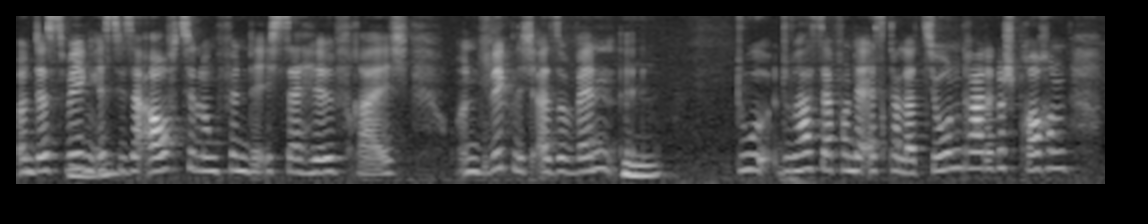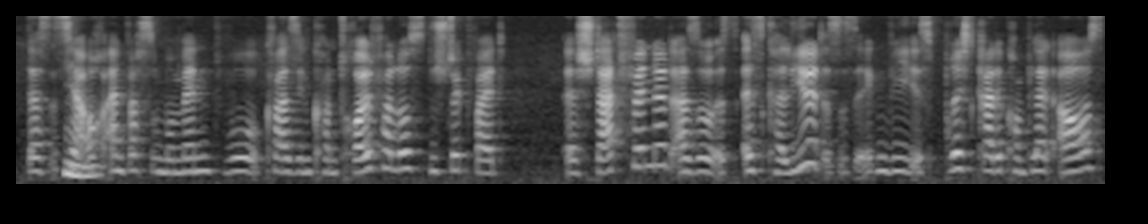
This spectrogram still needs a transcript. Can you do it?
Und deswegen mhm. ist diese Aufzählung, finde ich, sehr hilfreich. Und wirklich, also wenn mhm du, du hast ja von der Eskalation gerade gesprochen. Das ist mhm. ja auch einfach so ein Moment, wo quasi ein Kontrollverlust ein Stück weit äh, stattfindet. Also es eskaliert, es ist irgendwie, es bricht gerade komplett aus.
